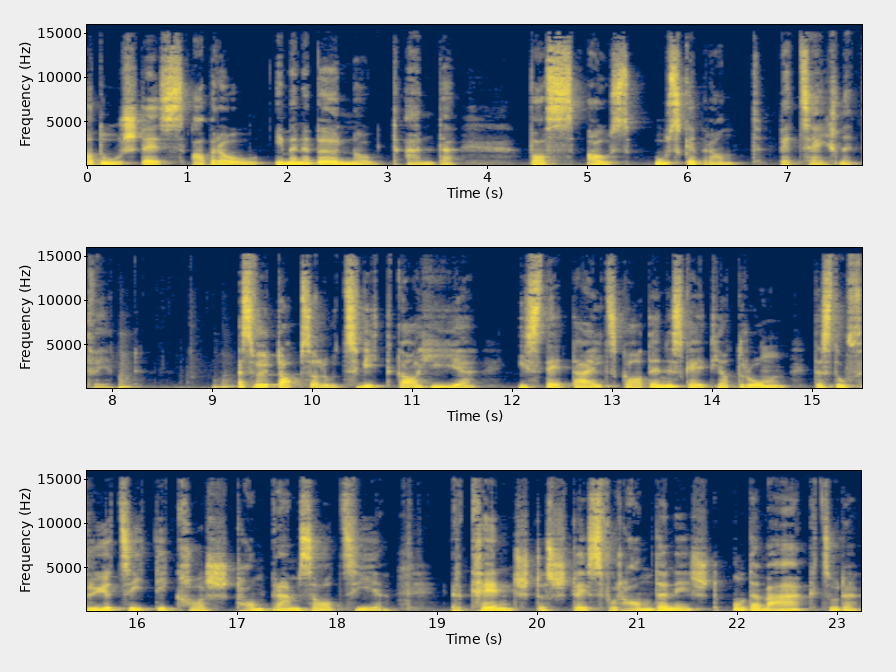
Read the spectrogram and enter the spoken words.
kann Durchstress aber auch in einem Burnout enden, was als ausgebrannt bezeichnet wird. Es wird absolut zu weit gehen, hier ins Detail zu gehen, denn es geht ja darum, dass du frühzeitig kannst die Handbremse anziehen, erkennst, dass Stress vorhanden ist und einen Weg zu einer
